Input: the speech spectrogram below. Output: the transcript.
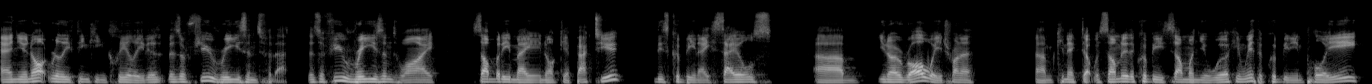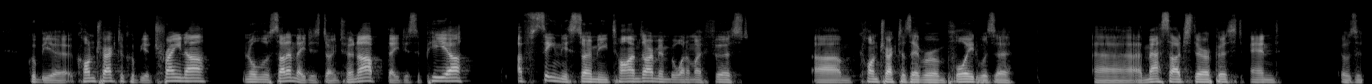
and you're not really thinking clearly, there's, there's a few reasons for that. There's a few reasons why somebody may not get back to you. This could be in a sales, um, you know, role where you're trying to um, connect up with somebody. There could be someone you're working with. It could be an employee, could be a contractor, could be a trainer, and all of a sudden they just don't turn up. They disappear. I've seen this so many times. I remember one of my first um, contractors ever employed was a, uh, a massage therapist, and it was a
